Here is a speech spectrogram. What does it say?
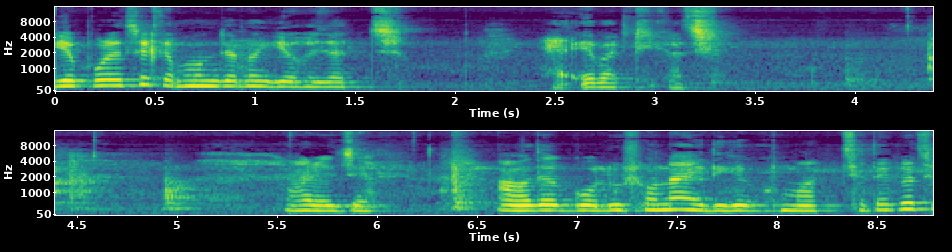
ইয়ে পড়েছে, কেমন যেন ইয়ে হয়ে যাচ্ছে। হ্যাঁ এবার ঠিক আছে। আর এই যে, আমাদের গলু সোনা এদিকে ঘুমাচ্ছে, দেখেছ?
